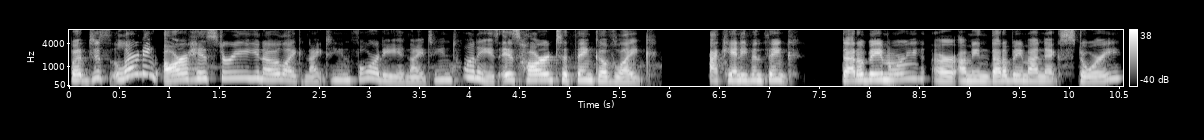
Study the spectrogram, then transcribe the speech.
but just learning our history, you know, like 1940 and 1920s, is hard to think of. Like, I can't even think. That'll be Maury, or I mean, that'll be my next story.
